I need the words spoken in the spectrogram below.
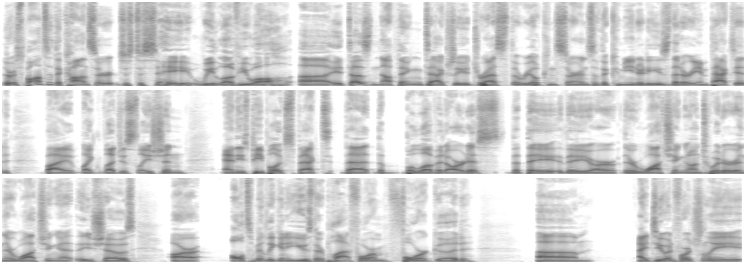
The response at the concert, just to say we love you all, uh, it does nothing to actually address the real concerns of the communities that are impacted by like legislation and these people expect that the beloved artists that they they are they're watching on Twitter and they're watching at these shows are ultimately going to use their platform for good. Um, I do unfortunately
